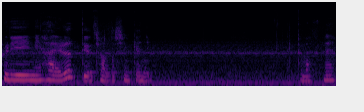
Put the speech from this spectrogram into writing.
振りに入るっていうちゃんと真剣に。やってますね。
